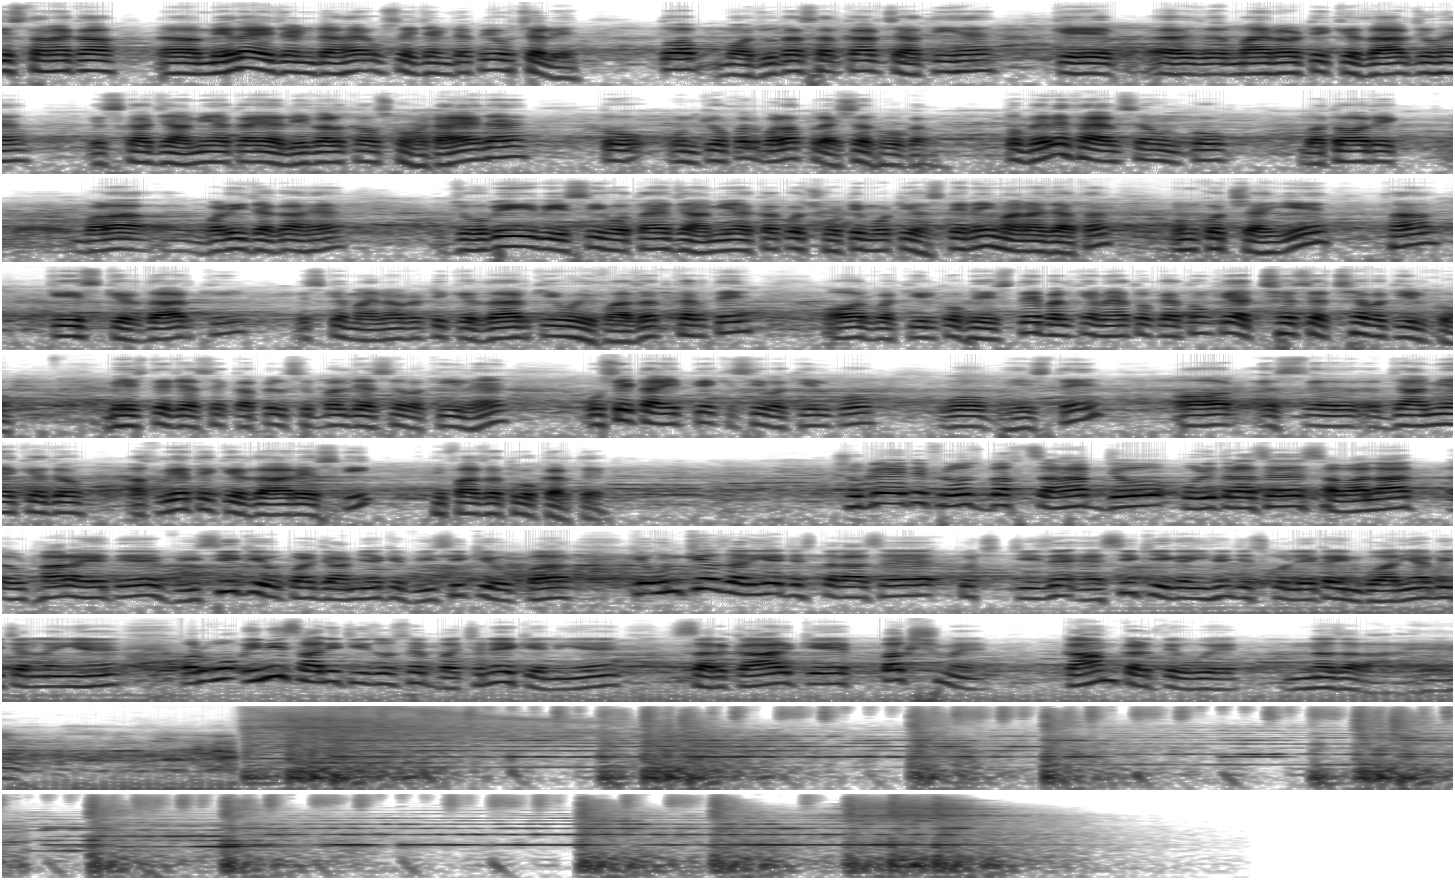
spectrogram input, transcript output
جس طرح کا میرا ایجنڈا ہے، اس ایجنڈے پہ وہ چلے۔ تو اب موجودہ سرکار چاہتی ہے کہ مائنورٹی کردار جو ہے، اس کا جامعہ کا یا علی گڑھ کا اس کو ہٹایا جائے، تو ان کے اوپر بڑا پریشر ہوگا۔ تو میرے خیال سے ان کو بطور ایک بڑا، بڑی جگہ ہے۔ جو بھی وی سی ہوتا ہے، جامعہ کا کوئی چھوٹی موٹی ہستی نہیں مانا جاتا۔ ان کو چاہیے تھا کہ اس کردار کی، اس کے مائنورٹی کردار کی وہ حفاظت کرتے۔ اور وکیل کو بھیجتے، بلکہ میں تو کہتا ہوں کہ اچھے سے اچھے وکیل کو بھیجتے، جیسے کپل سبل جیسے وکیل ہیں، اسی ٹائپ کے کسی وکیل کو وہ بھیجتے اور اس جامعہ کے جو اقلیتی کردار ہے، اس کی حفاظت وہ کرتے۔ شکریہ تھے فیروز بخت صاحب جو پوری طرح سے سوالات اٹھا رہے تھے وی سی کے اوپر، جامعہ کے وی سی کے اوپر، کہ ان کے ذریعے جس طرح سے کچھ چیزیں ایسی کی گئی ہیں جس کو لے کر انکوائریاں بھی چل رہی ہیں اور وہ انہی ساری چیزوں سے بچنے کے لیے سرکار کے پکش میں کام کرتے ہوئے نظر آ رہے ہیں۔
